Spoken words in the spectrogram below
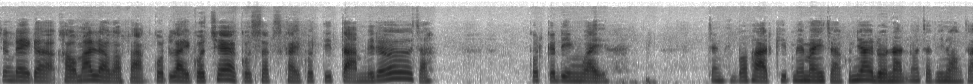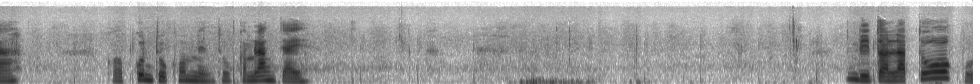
จังใดก็เข้ามาแล้วก็ฝากกดไลค์กดแชร์กด subscribe กดติดตามเลยเด้อจ้ะกดกระดิ่งไว้จังสิบ่พลาดคลิปใหม่ๆจากคุณยายโดนัทนาะจากพี่น้องจ้าขอบคุณทุกคอมเมนต์ทุกกำลังใจ ดีต้อนรับทุกผู้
